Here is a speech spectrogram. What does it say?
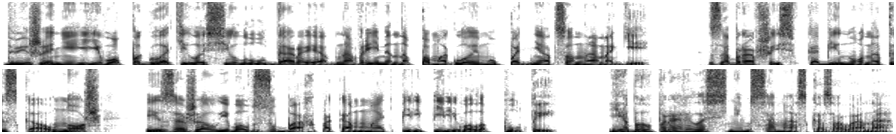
Движение его поглотило силу удара и одновременно помогло ему подняться на ноги. Забравшись в кабину, он отыскал нож и зажал его в зубах, пока мать перепиливала путы. «Я бы управилась с ним сама», — сказала она.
